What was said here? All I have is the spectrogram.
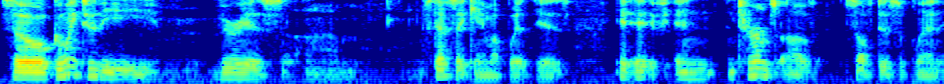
So, going to the various um, steps I came up with is if in in terms of self discipline,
